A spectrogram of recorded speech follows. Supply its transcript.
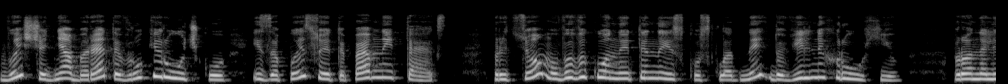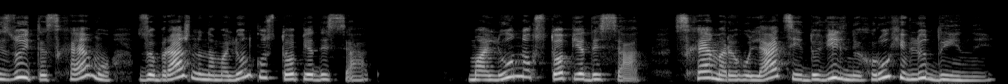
ви щодня берете в руки ручку і записуєте певний текст. При цьому ви виконуєте низку складних довільних рухів. Проаналізуйте схему, зображену на малюнку 150. Малюнок 150. Схема регуляції довільних рухів людини.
